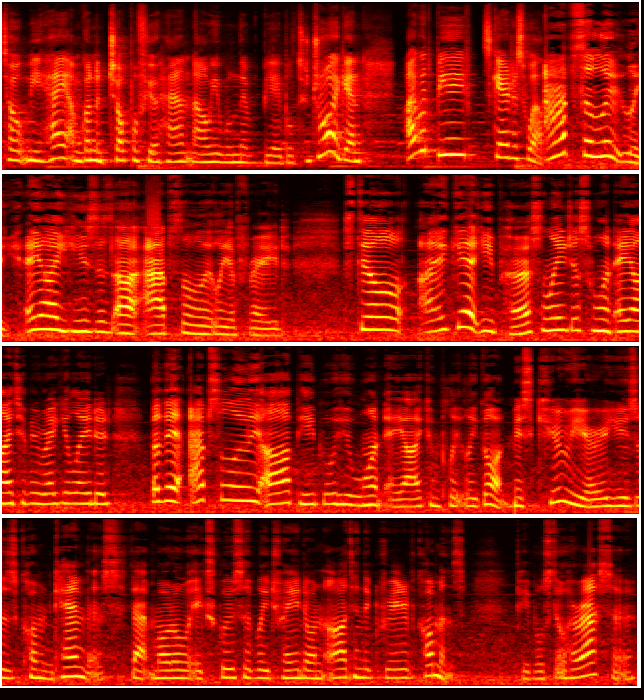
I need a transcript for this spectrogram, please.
told me, hey, I'm to chop off your hand now, you will never be able to draw again, I would be scared as well. Absolutely. AI users are absolutely afraid. Still, I get you personally just want AI to be regulated, But there absolutely are people who want AI completely gone. Miss Curio uses Common Canvas, that model exclusively trained on art in the Creative Commons. People still harass her.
